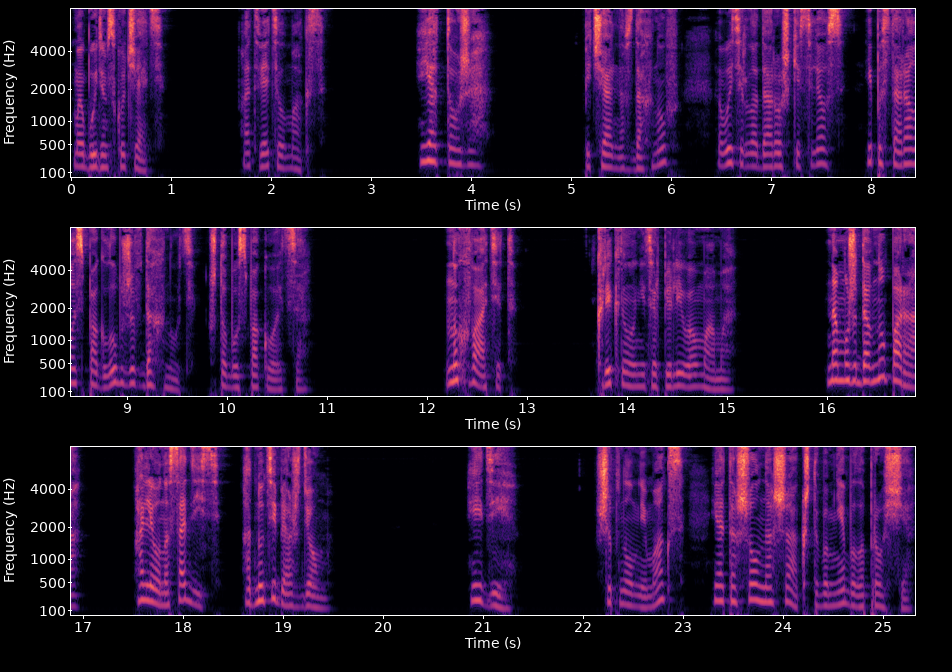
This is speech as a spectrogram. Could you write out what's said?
Мы будем скучать», – ответил Макс. «Я тоже». Печально вздохнув, вытерла дорожки слез и постаралась поглубже вдохнуть, чтобы успокоиться. «Ну, хватит!» – крикнула нетерпеливо мама. «Нам уже давно пора. Алена, садись, одну тебя ждем». «Иди», – шепнул мне Макс и отошел на шаг, чтобы мне было проще.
